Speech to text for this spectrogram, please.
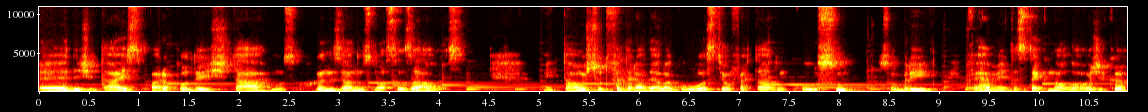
é, digitais para poder estarmos organizando as nossas aulas. Então, o Instituto Federal de Alagoas tem ofertado um curso sobre ferramentas tecnológicas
